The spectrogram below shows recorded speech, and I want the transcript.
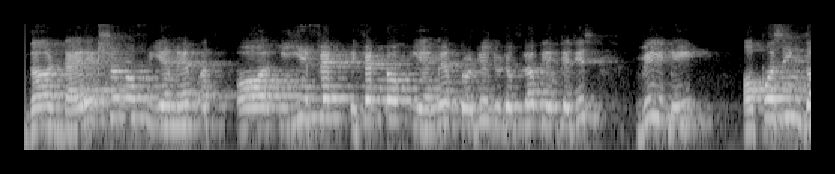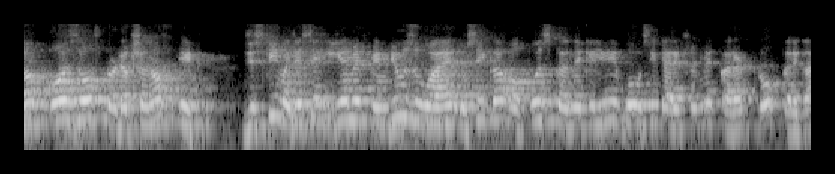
द डायरेक्शन ऑफ़ ईएमएफ और E effect effect of EMF produce due to flux linkages will be opposing the cause of production of it जिसकी वजह से ई एम एफ़ इंड्यूस हुआ है, उसी का अपोज करने के लिए वो उसी डायरेक्शन में करंट फ्लो करेगा।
